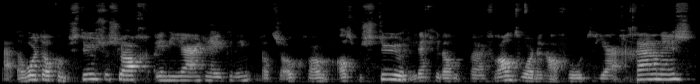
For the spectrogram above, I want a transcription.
Nou, er hoort ook een bestuursverslag in de jaarrekening. Dat is ook gewoon als bestuur leg je dan eh, verantwoording af hoe het jaar gegaan is.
